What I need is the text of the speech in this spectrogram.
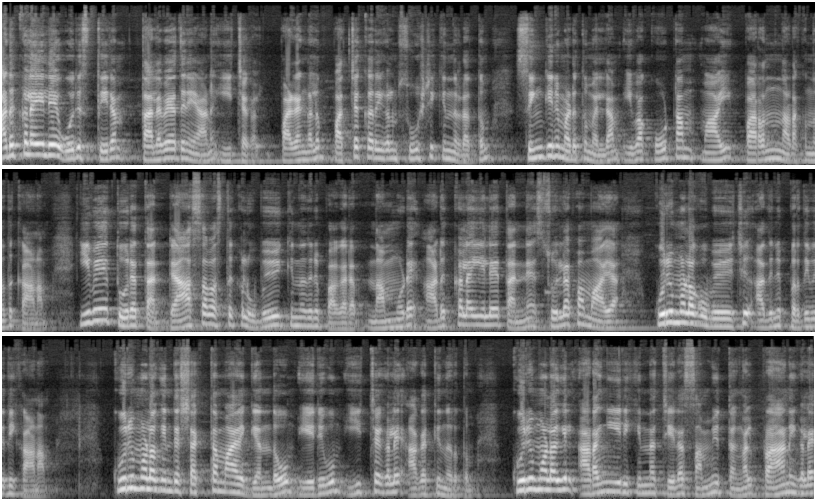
അടുക്കളയിലെ ഒരു സ്ഥിരം തലവേദനയാണ് ഈച്ചകൾ. പഴങ്ങളും പച്ചക്കറികളും സൂക്ഷിക്കുന്നിടത്തും സിങ്കിനുമടുത്തുമെല്ലാം ഇവ കൂട്ടമായി പറന്നു നടക്കുന്നത് കാണാം. ഇവയെ തുരത്താൻ രാസവസ്തുക്കൾ ഉപയോഗിക്കുന്നതിന് പകരം നമ്മുടെ അടുക്കളയിലെ തന്നെ സുലഭമായ കുരുമുളക് ഉപയോഗിച്ച് അതിന് പ്രതിവിധി കാണാം. കുരുമുളകിന്റെ ശക്തമായ ഗന്ധവും എരിവും ഈച്ചകളെ അകറ്റി നിർത്തും. കുരുമുളകിൽ അടങ്ങിയിരിക്കുന്ന ചില സംയുക്തങ്ങൾ പ്രാണികളെ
